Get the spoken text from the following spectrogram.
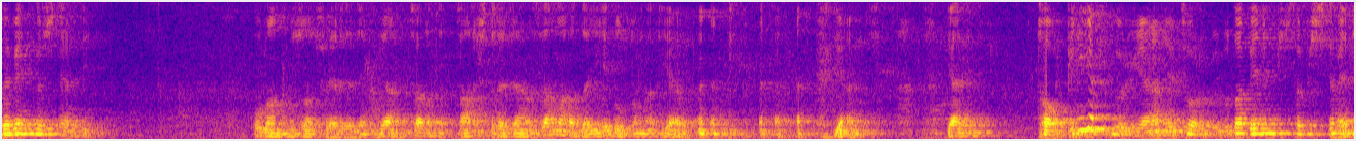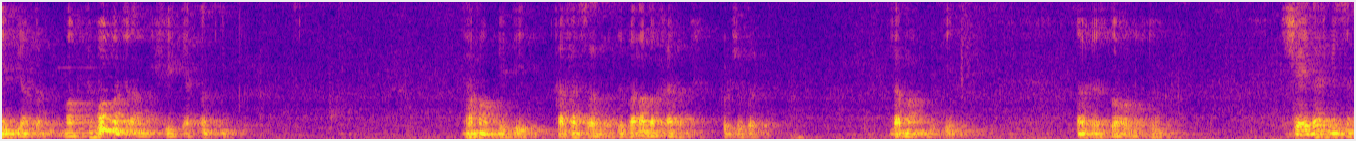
Ve beni gösterdi. Ulan Muzaffer dedim, ya tanı, tanıştıracağın zamanı da iyi buldun ha ya. yani, yani torpil yapıyor yani torpil. Bu da benim işte istemediğim bir adam. Mahcup olacağım bir şey yani. tamam dedi, kafa salladı bana bakarak hoca bak. Tamam dedi. Evet doğru. Şeyler bizim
